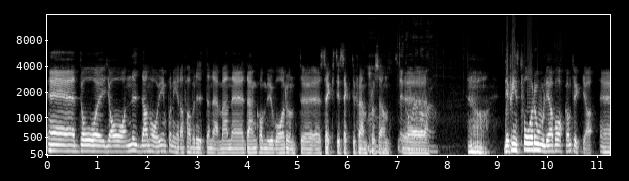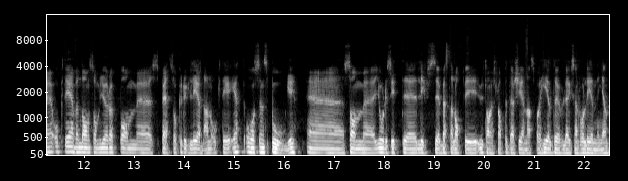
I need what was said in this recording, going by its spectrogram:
Eh, då, ja, nian har ju imponerat favoriten där, men eh, den kommer ju vara runt eh, 60-65 procent. Mm, det kommer det vara. Eh, ja. Det finns två roliga bakom tycker jag. Eh, och det är även de som gör upp om eh, spets och ryggledaren. Och det är ett Åsens Boogie som gjorde sitt livs bästa lopp i uttagningsloppet där senast. Var helt överlägsen från ledningen.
